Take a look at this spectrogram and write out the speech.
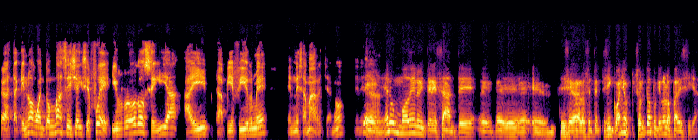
hasta que no aguantó más ella y se fue. Y Rodo seguía ahí a pie firme en esa marcha, ¿no? era un modelo interesante eh, de llegar a los 75 años, sobre todo porque no los parecía.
